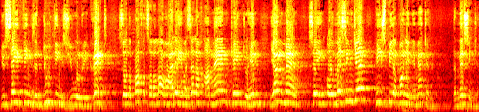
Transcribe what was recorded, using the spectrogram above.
You say things and do things you will regret. So the Prophet ﷺ, a man came to him, young man, saying, O messenger, peace be upon him. Imagine, the messenger.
